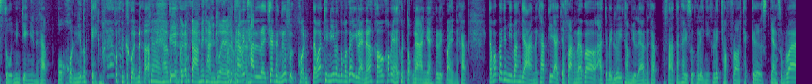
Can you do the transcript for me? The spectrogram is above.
5.0 จริงๆเนี่ยนะครับโอ้คนนี้ต้องเก่งมากบางคนนะใช่ครับก็ต้องตามให้ทันด้วยนะมันทำไม่ทันเลยเช่นถึงเรื่องฝึกคน แต่ว่าทีนี้มันก็มันก็อีกแหละนะเขาเขาไม่อยากให้คนตกงานไงก็เลยไปนะครับแต่ว่าก็จะมีบางอย่างนะครับที่อาจจะฟังแล้วก็อาจจะเป็นเรื่องที่ทำอยู่แล้วนะครับภาษาทางให้สุดเขาเรียกอย่างนี้เขาเรียก shop floor taggers อย่างสมมติว่า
